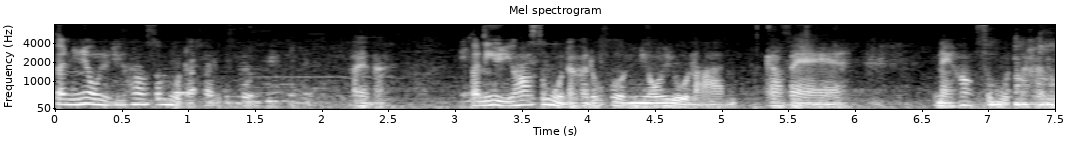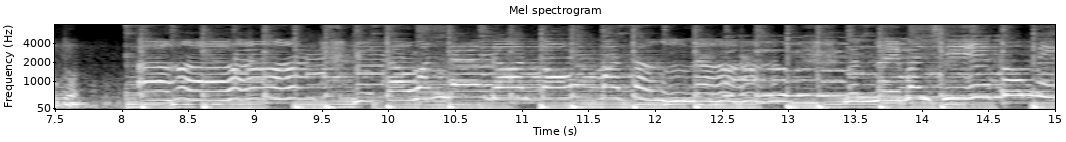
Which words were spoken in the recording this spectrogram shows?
ตอนนี้นิวอยู่ที่ห้องสมุดนะคะทุกคนอะไรนะตอนนี้อยู่ที่ห้องสมุดนะคะทุกคนนิวอยู่ร้าน กาแฟในห้องสมุดนะคะทุกคน อาหารอยู่ตะวันแดงเดินโต๊ะมาตั้งนานเงินในบัญชีก็มี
